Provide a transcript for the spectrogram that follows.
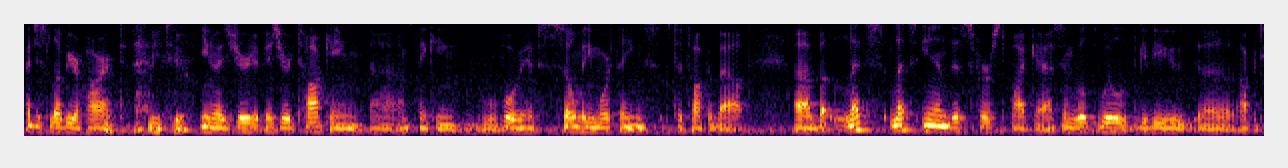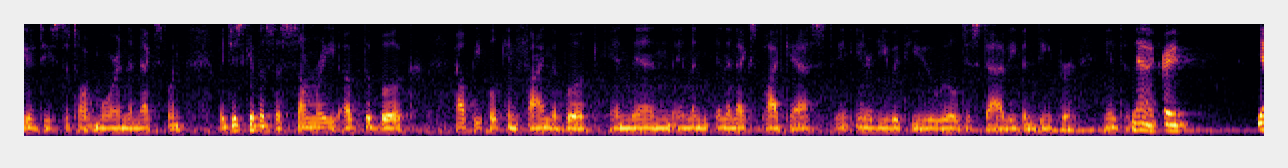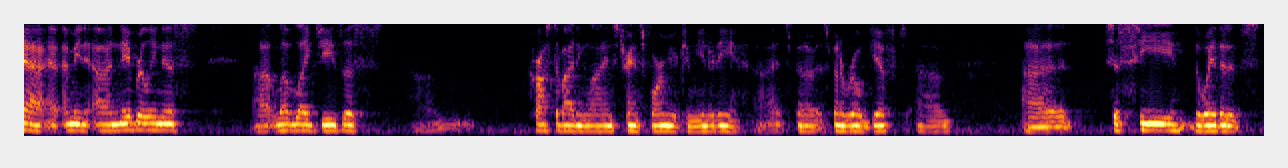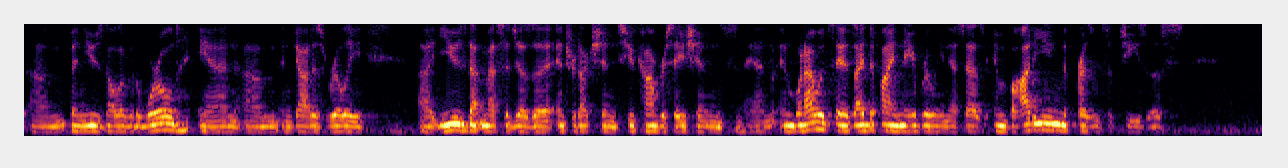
I just love your heart. Me too. You know, as you're as you're talking, uh, I'm thinking, boy, we have so many more things to talk about. Uh, but let's let's end this first podcast, and we'll we'll give you uh, opportunities to talk more in the next one. But just give us a summary of the book, how people can find the book, and then in the in the next podcast interview with you, we'll just dive even deeper into that. Yeah, great. Yeah, I mean, uh, neighborliness, uh, love like Jesus, um, cross dividing lines, transform your community. Uh, it's been a, it's been a real gift um, to see the way that it's um, been used all over the world, and um, and God has really. Uh, used that message as an introduction to conversations, and and what I would say is I define neighborliness as embodying the presence of Jesus,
